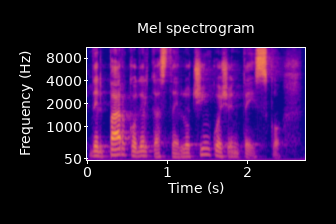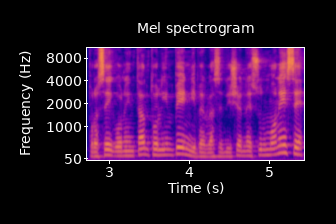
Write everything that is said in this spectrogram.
del Parco del Castello Cinquecentesco. Proseguono intanto gli impegni per la sedicenne sulmonese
